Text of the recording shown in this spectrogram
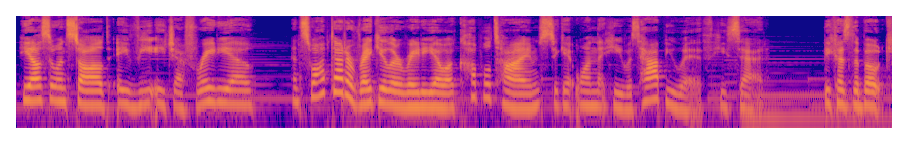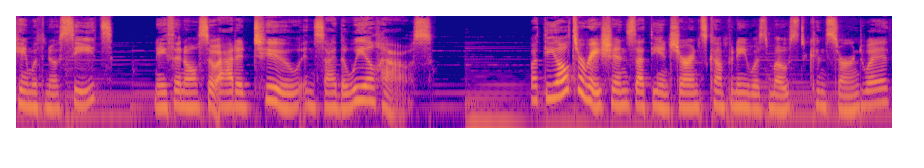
He also installed a VHF radio and swapped out a regular radio a couple times to get one that he was happy with, he said. Because the boat came with no seats, Nathan also added two inside the wheelhouse. But the alterations that the insurance company was most concerned with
